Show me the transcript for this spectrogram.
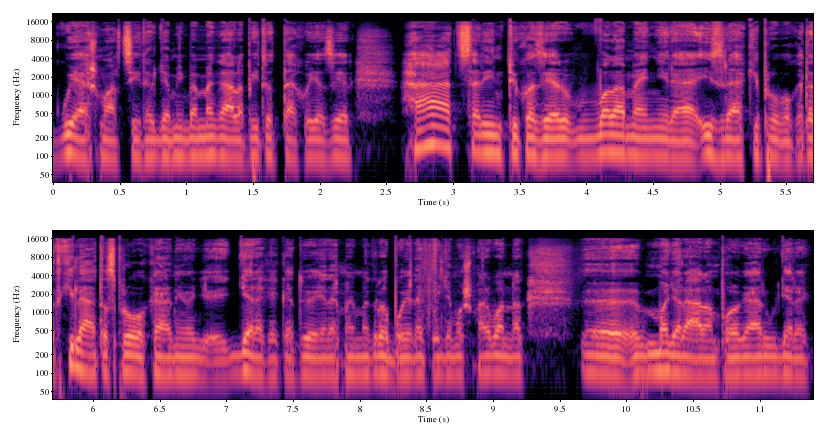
Gulyás Marcire, ugye amiben megállapították, hogy azért hát szerintük azért valamennyire Izrael kiprovokál, tehát ki lehet azt provokálni, hogy gyerekeket öljenek meg, meg raboljanak, ugye most már vannak ö, magyar állampolgárú gyerek,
